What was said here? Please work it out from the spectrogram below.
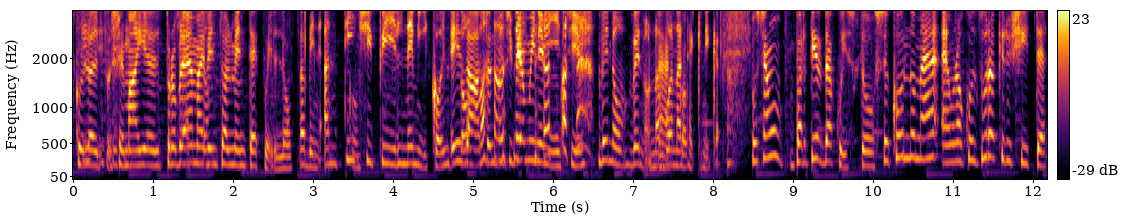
quello sì, è il, sì, semmai sì. il problema certo. eventualmente è quello. Va bene, anticipi ecco. il nemico, insomma. Esatto, anticipiamo i nemici. Venon, venon, una ecco. buona tecnica. Possiamo partire da questo. Secondo me è una cultura che riuscite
